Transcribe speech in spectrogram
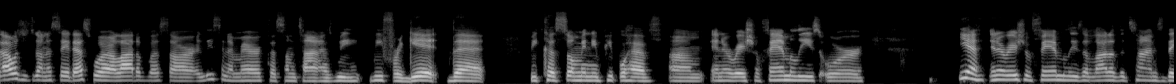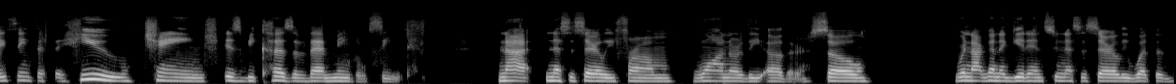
I was just gonna say that's where a lot of us are, at least in America, sometimes we we forget that because so many people have um interracial families or yeah, interracial families, a lot of the times they think that the hue change is because of that mingled seed, not necessarily from one or the other. So we're not going to get into necessarily what the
